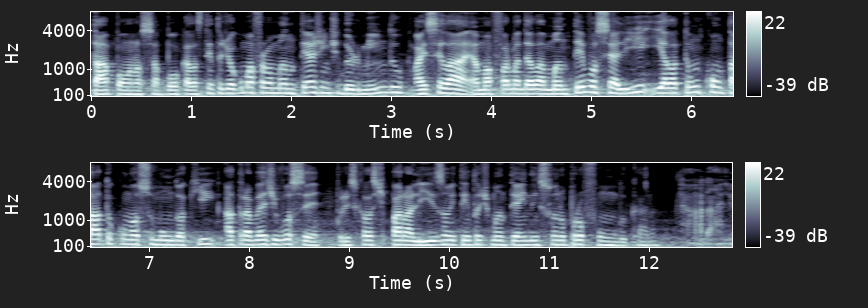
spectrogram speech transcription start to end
tapam a nossa boca, elas tentam de alguma forma manter a gente dormindo, mas sei lá, é uma forma dela manter você ali e ela ter um contato com o nosso mundo aqui através de você. Por isso que elas te paralisam e tentam te manter ainda em sono profundo, cara. Caralho.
